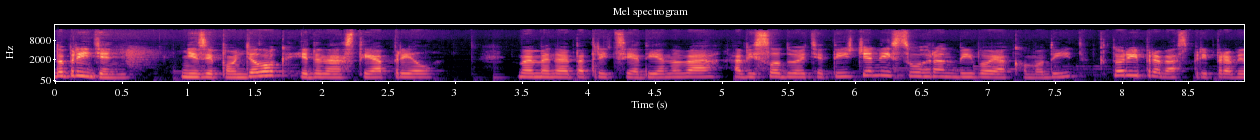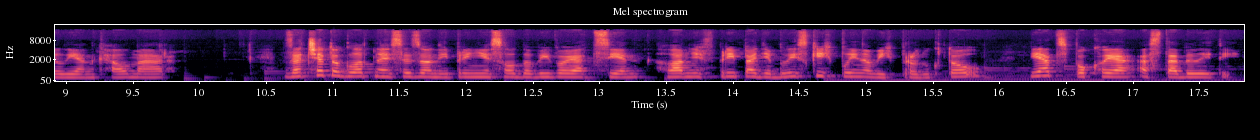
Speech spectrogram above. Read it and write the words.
Dobrý deň, dnes je pondelok, 11. apríl. Moje meno je Patricia Dianová a vysledujete týždenný súhrn vývoja komodít, ktorý pre vás pripravil Jan Kalmár. Začiatok letnej sezóny priniesol do vývoja cien, hlavne v prípade blízkych plynových produktov, viac spokoja a stability.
